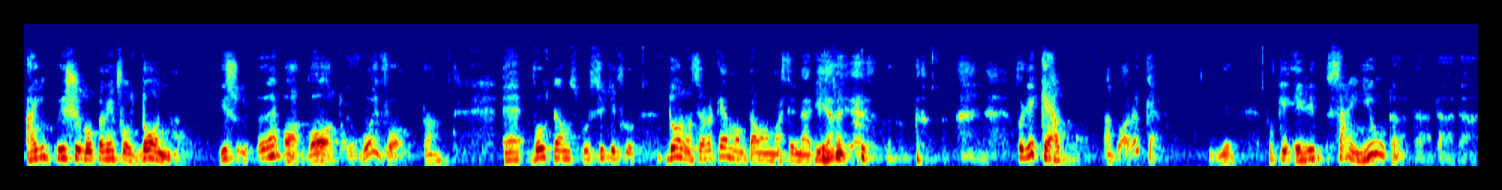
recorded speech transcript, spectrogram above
aí ele chegou para mim e falou: Dona, isso, é, ó, volto, eu vou e volto, tá? É, voltamos para o sítio e falou, dona, a senhora quer montar uma marcenaria mesmo? Falei, quero, agora eu quero. Entendeu? Porque ele saiu da, da, da, da,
